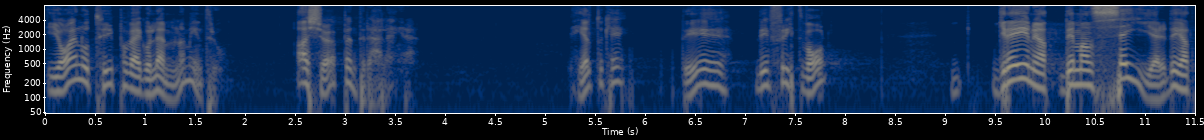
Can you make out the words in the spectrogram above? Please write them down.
jag är nog typ på väg att lämna min tro. Ah, jag köper inte det här längre. Helt okej. Okay. Det, är, det är fritt val. Grejen är att det man säger det är att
